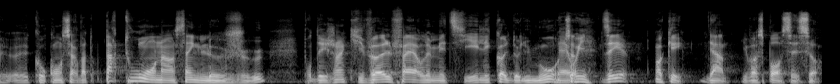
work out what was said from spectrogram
euh, qu'au conservatoire. Partout où on enseigne le jeu pour des gens qui veulent faire le métier, l'école de l'humour, Ben oui. dire OK, regarde, il va se passer ça.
